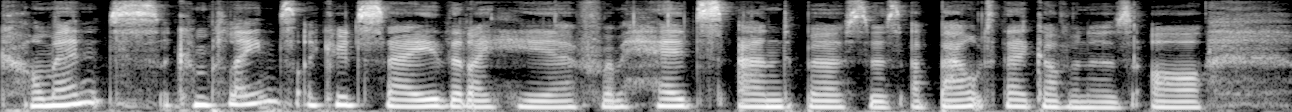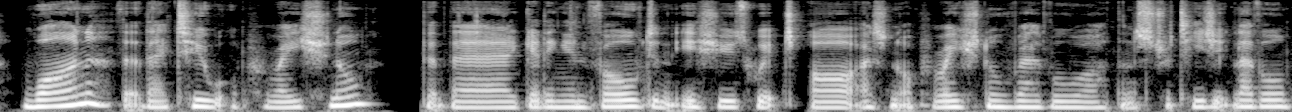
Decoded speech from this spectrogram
comments, complaints, I could say, that I hear from heads and bursars about their governors are one, that they're too operational, that they're getting involved in issues which are at an operational level rather than a strategic level.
